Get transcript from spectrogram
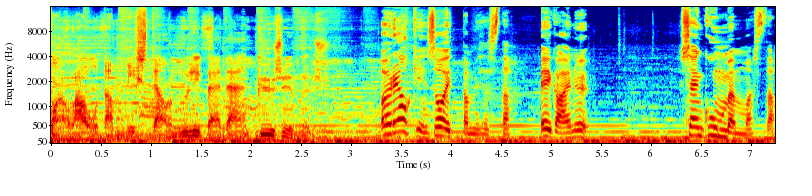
Jumalauta, mistä on ylipäätään kysymys? Rockin soittamisesta, ei kai nyt sen kummemmasta.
